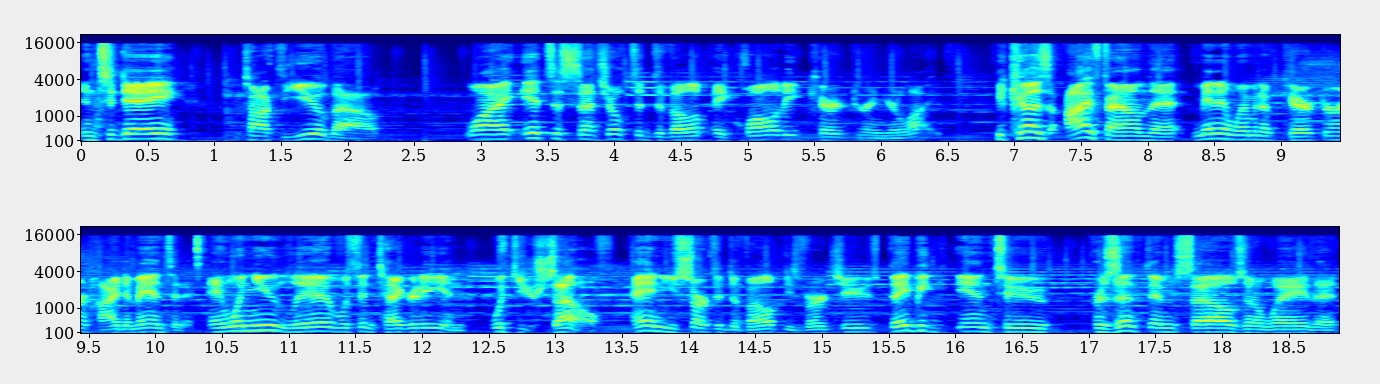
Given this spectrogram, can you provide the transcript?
And today, I'll talk to you about why it's essential to develop a quality character in your life. Because I found that men and women of character are in high demand today. And when you live with integrity and with yourself, and you start to develop these virtues, they begin to present themselves in a way that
